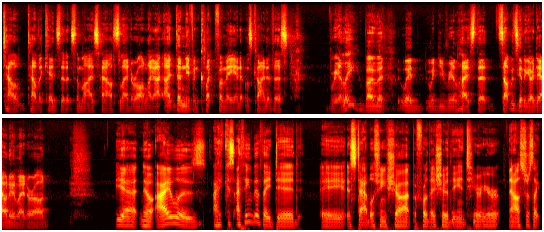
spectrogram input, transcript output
tell tell the kids that it's the Myers house later on. Like I, I didn't even click for me, and it was kind of this really moment when when you realize that something's going to go down here later on. Yeah, no, I was I because I think that they did a establishing shot before they showed the interior, and I was just like,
